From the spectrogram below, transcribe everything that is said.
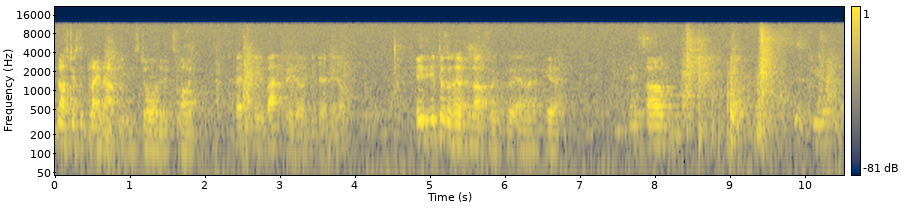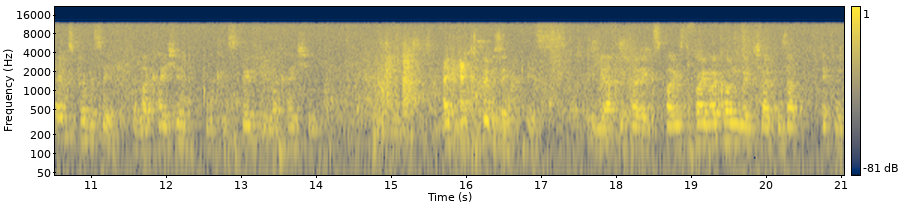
that's just a plain app you can store and it's fine. Better for your battery though if you turn it off. It, it doesn't hurt for that front, but uh, yeah. There's, Um, there's XPrivacy, the location, you can spoof your location. X, X privacy. It's, you have to put Xposed framework on, which opens up different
